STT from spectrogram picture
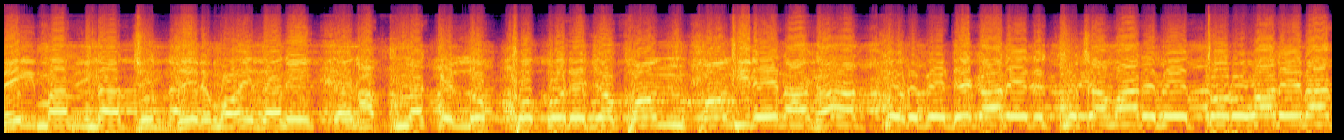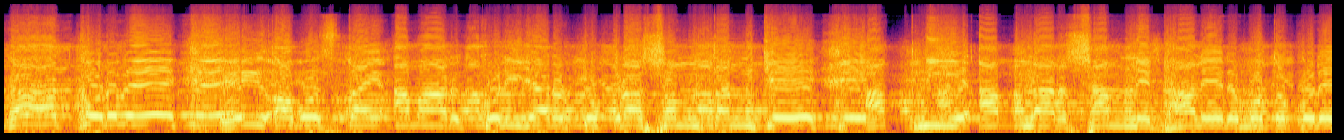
বেঈমানরা যুদ্ধের ময়দানে আপনাকে লক্ষ্য করে যখন তীরের আঘাত করবে ডেগারের খোঁচা মারবে তরবারের আঘাত করবে এই অবস্থায় আমার কলিজার টুকরা সন্তানকে আপনি আপনার সামনে ঢালের মতো করে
